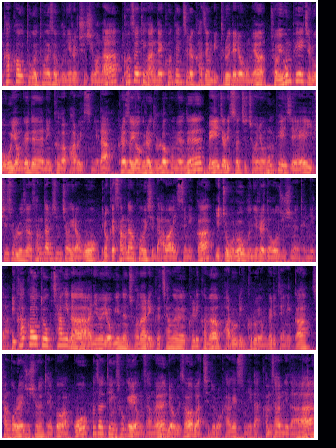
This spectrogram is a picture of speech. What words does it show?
카카오톡을 통해서 문의를 주시거나 컨설팅 안내 콘텐츠를 가장 밑으로 내려보면 저희 홈페이지로 연결되는 링크가 바로 있습니다. 그래서 여기를 눌러보면은 메이저 리서치 전용 홈페이지에 입시 솔루션 상담 신청이라고 이렇게 상담 포맷이 나와 있으니까 이쪽으로 문의를 넣어주시면 됩니다. 이 카카오톡 창이나 아니면 여기 있는 전화 링크 창을 클릭하면 바로 링크로 연결이 되니까 참고로 해주시면 될 것 같고 컨설팅 소개 영상은 여기서 마치도록 하겠습니다. 감사합니다.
